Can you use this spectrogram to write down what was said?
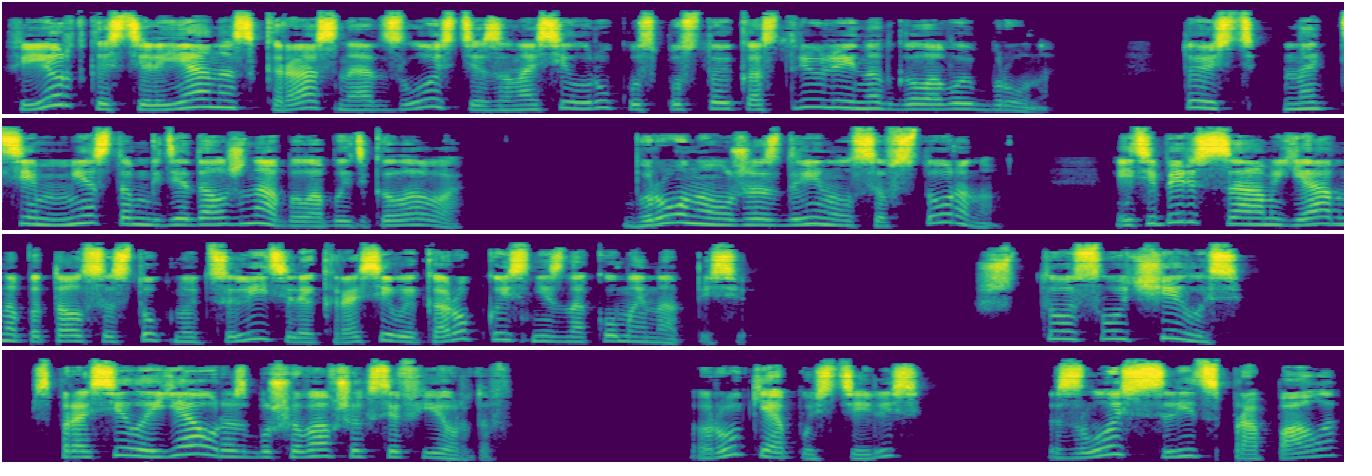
Фьорд Кастельянос, красный от злости, заносил руку с пустой кастрюлей над головой Бруно. То есть над тем местом, где должна была быть голова. Бруно уже сдвинулся в сторону и теперь сам явно пытался стукнуть целителя красивой коробкой с незнакомой надписью. «Что случилось?» — спросила я у разбушевавшихся фьордов. Руки опустились, злость с лиц пропала,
